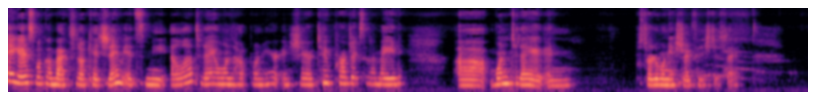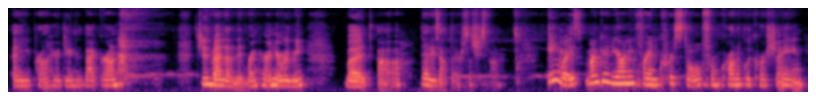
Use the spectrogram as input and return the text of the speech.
Hey guys, welcome back to No Catchy Name. It's me, Ella. Today I wanted to hop on here and share two projects that I made. Uh, one today and started one yesterday, finished it today. And you probably hear June in the background. she's mad that I didn't bring her in here with me. But uh, Daddy's out there, so she's fine. Anyways, my good yarning friend Crystal from Chronically Crocheting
